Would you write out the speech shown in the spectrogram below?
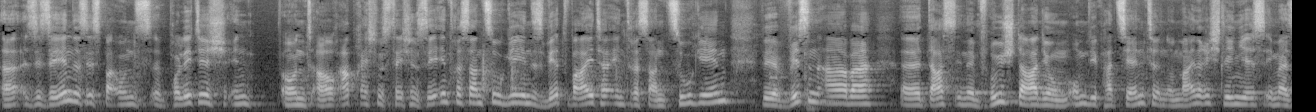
Äh, Sie sehen, das ist bei uns äh, politisch in und auch abrechnungstechnisch sehr interessant zugehen. Es wird weiter interessant zugehen. Wir wissen aber, äh, dass in dem Frühstadium um die Patienten, und meine Richtlinie ist immer,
